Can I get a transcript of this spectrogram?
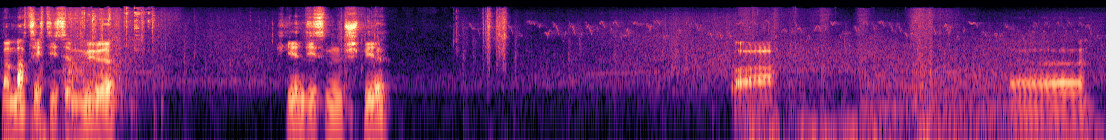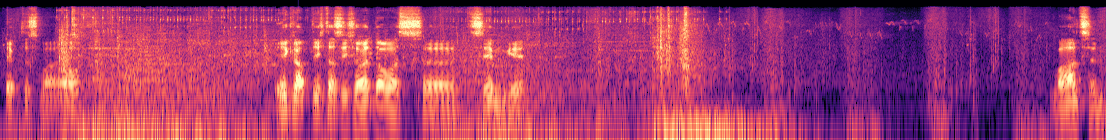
Man macht sich diese Mühe. Hier in diesem Spiel. Boah. Hebt es mal auf. Ich glaube nicht, dass ich heute noch was äh, zähmen gehe. Wahnsinn.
